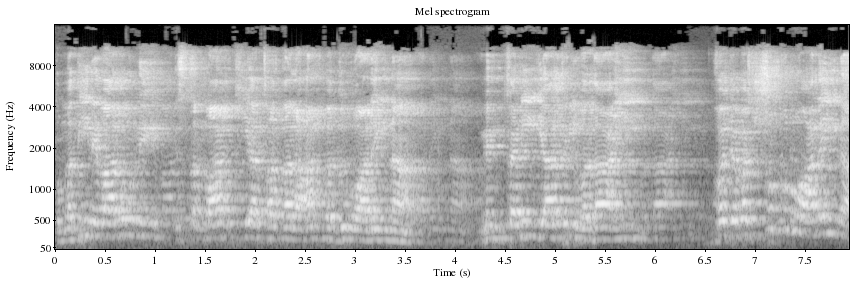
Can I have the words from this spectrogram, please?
تو مدینے والوں نے استقبال کیا تھا طلعان بدو علینا من ثنیات الوداعی وجب الشکر علینا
